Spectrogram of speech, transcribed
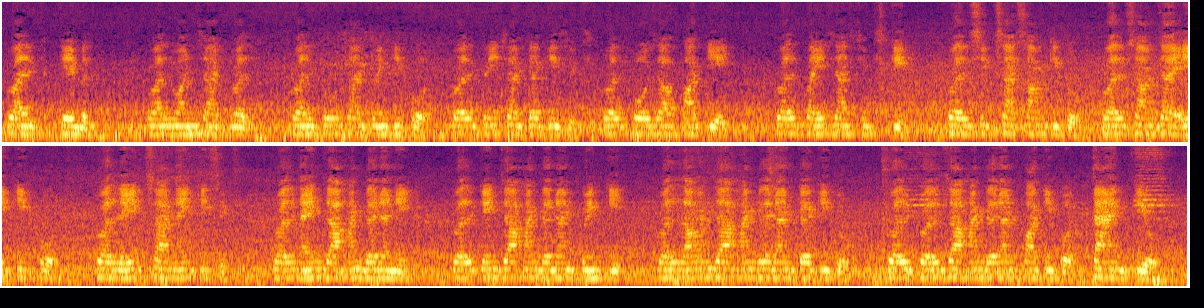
12th table, 12 ones are 12, 12 twos are 24, 12 threes are 36, 12 fours are 48, 12 fives are 60, 12 six are 72, 12 sevens are 84, 12 eights are 96, 12 nines are 108, 12 tens are 120, 12 elevens are 132, 12 twelves are 144. Thank you.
